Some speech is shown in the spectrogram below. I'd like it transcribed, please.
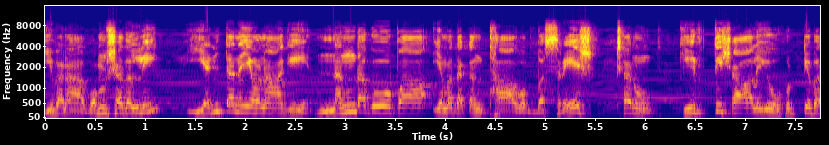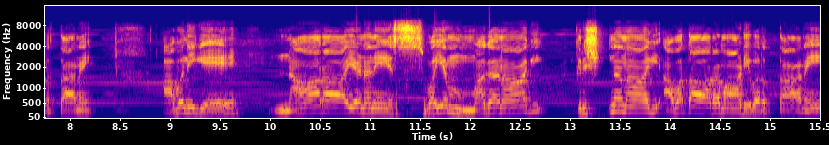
ಇವನ ವಂಶದಲ್ಲಿ ಎಂಟನೆಯವನಾಗಿ ನಂದಗೋಪ ಎಂಬತಕ್ಕಂಥ ಒಬ್ಬ ಶ್ರೇಷ್ಠನು, ಕೀರ್ತಿಶಾಲಿಯು ಹುಟ್ಟಿ ಬರ್ತಾನೆ. ಅವನಿಗೆ ನಾರಾಯಣನೇ ಸ್ವಯಂ ಮಗನಾಗಿ, ಕೃಷ್ಣನಾಗಿ ಅವತಾರ ಮಾಡಿ ಬರ್ತಾನೆ.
